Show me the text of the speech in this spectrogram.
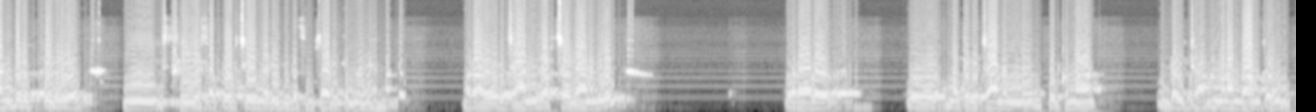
രണ്ട് വ്യക്തികൾ ഈ സ്ത്രീയെ സപ്പോർട്ട് ചെയ്യുന്ന രീതിയിൽ സംസാരിക്കുന്നത് ഞാൻ കണ്ടു. ഒരാൾ ഒരു ചാനൽ ചർച്ചയിലാണെങ്കിൽ ഒരാൾ ഓ മറ്റൊരു ചാനലിന് കൊടുക്കുന്ന ബൈറ്റ് അങ്ങനെ എന്താണെന്ന് തോന്നുന്നു.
